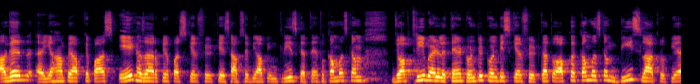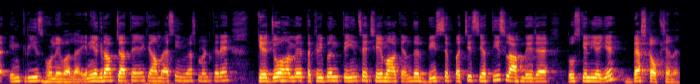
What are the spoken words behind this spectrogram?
अगर यहाँ पे आपके पास एक हज़ार रुपये पर स्क्वायर फीट के हिसाब से भी आप इंक्रीज़ करते हैं तो कम अज़ कम जो आप थ्री बेड लेते हैं ट्वेंटी ट्वेंटी स्क्वायर फीट का तो आपका कम अज़ कम बीस लाख रुपया इंक्रीज़ होने वाला है। यानी अगर आप चाहते हैं कि हम ऐसी इन्वेस्टमेंट करें कि जो हमें तकरीबन तीन से छः माह के अंदर बीस से पच्चीस या तीस लाख दे जाए तो उसके लिए ये बेस्ट ऑप्शन है।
